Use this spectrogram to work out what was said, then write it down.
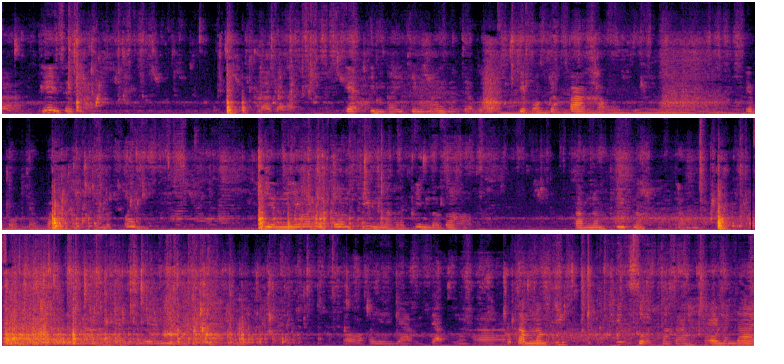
ก็เทใส่ถาดแล้วก็แกะจิ้มไปจิ้มมันนะบ่ต้องเก็บออกจากปลาเขาเก็บออกจากปลาเขาเอามาต้มเย็นนี้ว่าจะต้มจิ้มนะคะจิ้มแล้วก็ตำน้ำพริกเนาะทำน้ำเชอรี่ก็พยายามจับนะคะตำน้ำพริกพริกสดนะคะ ให้มันได้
